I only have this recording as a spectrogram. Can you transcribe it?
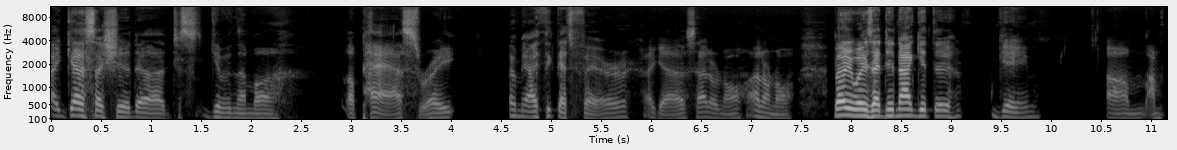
I guess I should uh, just give them a a pass, right? I mean, I think that's fair. I guess I don't know. I don't know. But anyways, I did not get the game. Um, I'm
